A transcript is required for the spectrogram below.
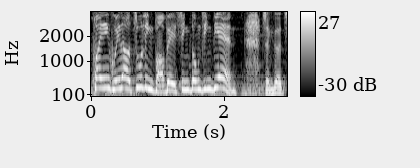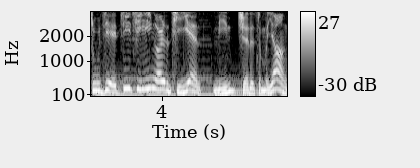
欢迎回到租赁宝贝新东京店，整个租借机器婴儿的体验，您觉得怎么样？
